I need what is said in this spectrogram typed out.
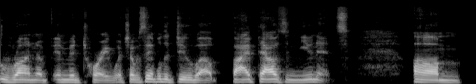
run of inventory which i was able to do about 5000 units. Um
